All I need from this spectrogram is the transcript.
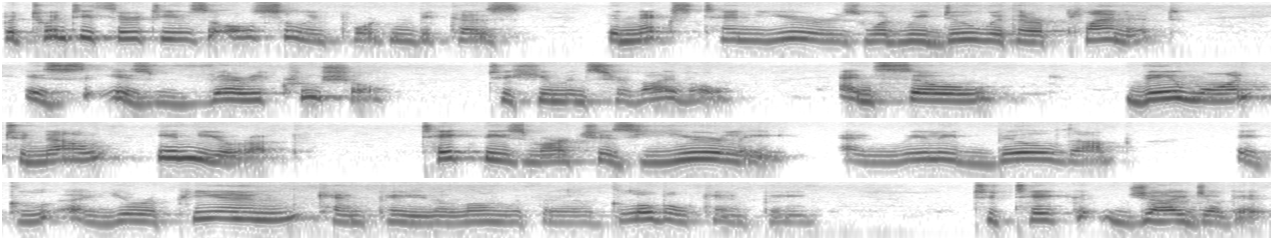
But 2030 is also important because the next 10 years, what we do with our planet is, is very crucial to human survival. And so they want to now in Europe, take these marches yearly and really build up a, a European campaign along with a global campaign to take Jai Jagat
